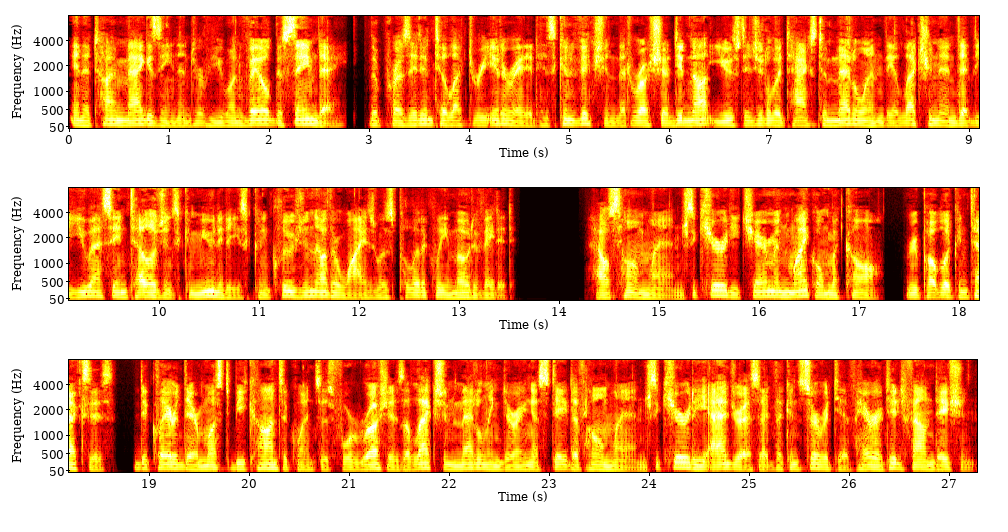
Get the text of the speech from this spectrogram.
In a Time magazine interview unveiled the same day, the president-elect reiterated his conviction that Russia did not use digital attacks to meddle in the election and that the U.S. intelligence community's conclusion otherwise was politically motivated. House Homeland Security Chairman Michael McCaul, Republican Texas, declared there must be consequences for Russia's election meddling during a State of Homeland Security address at the Conservative Heritage Foundation.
